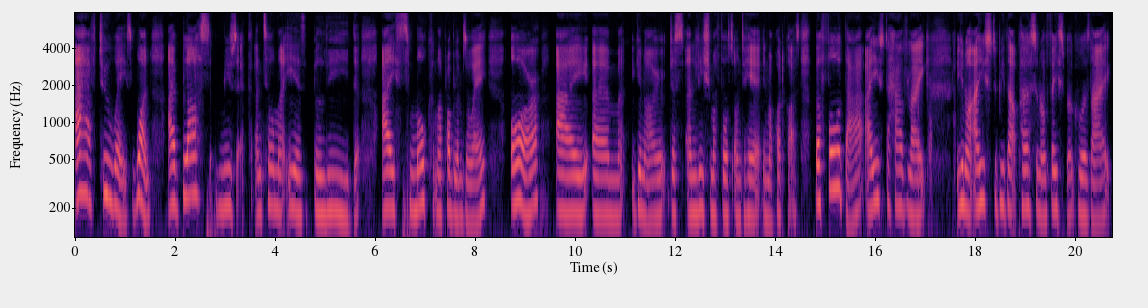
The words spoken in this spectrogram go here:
i have two ways. One i blast music until my ears bleed. I smoke my problems away. Or I um you know just unleash my thoughts onto here in my podcast. Before that, I used to have like you know, I used to be that person on Facebook who was like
